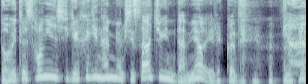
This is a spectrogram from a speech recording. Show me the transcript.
너희들 성인식에 흑인 한 명씩 쏴 죽인다며 이랬거든요.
